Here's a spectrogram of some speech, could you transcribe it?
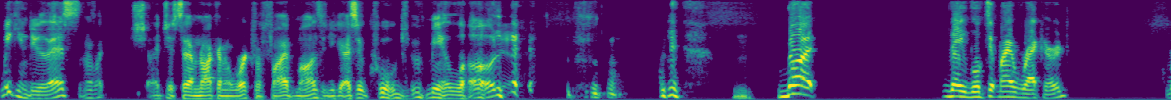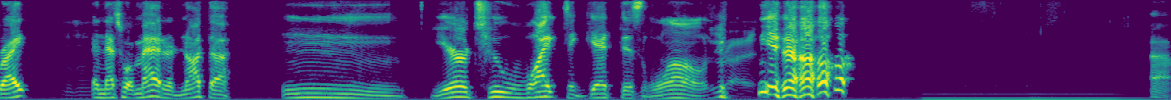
we can do this. And I was like, I just said I'm not gonna work for five months, and you guys are cool. Give me a loan. but they looked at my record, right? And that's what mattered, not the mm, you're too white to get this loan. Right. you know? Uh,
